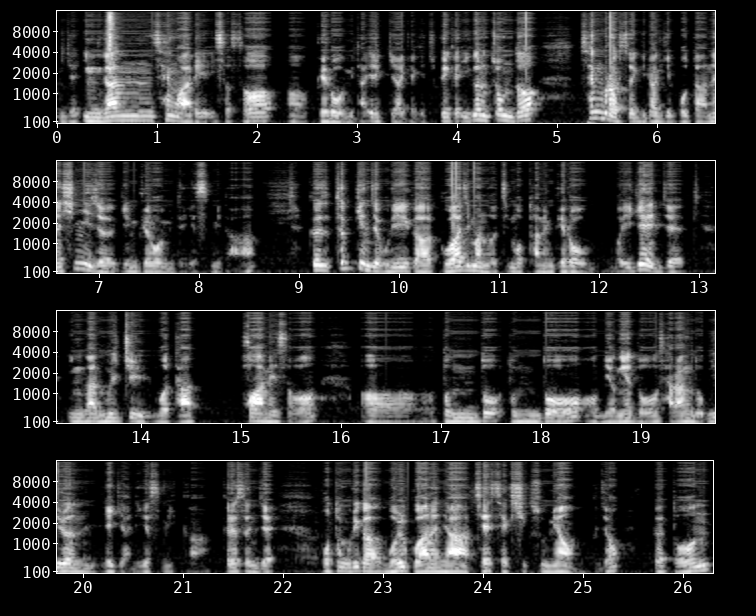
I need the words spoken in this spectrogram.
이제 인간 생활에 있어서 어, 괴로움이다 이렇게 이야기하겠죠. 그러니까 이거는 좀 더 생물학적이라기보다는 심리적인 괴로움이 되겠습니다. 그래서 특히 이제 우리가 구하지만 얻지 못하는 괴로움, 뭐 이게 이제 인간 물질 뭐 다 포함해서 어, 돈도, 돈도, 어, 명예도, 사랑도, 이런 얘기 아니겠습니까? 그래서 이제 보통 우리가 뭘 구하느냐, 재색, 식수명, 그죠? 그 돈,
